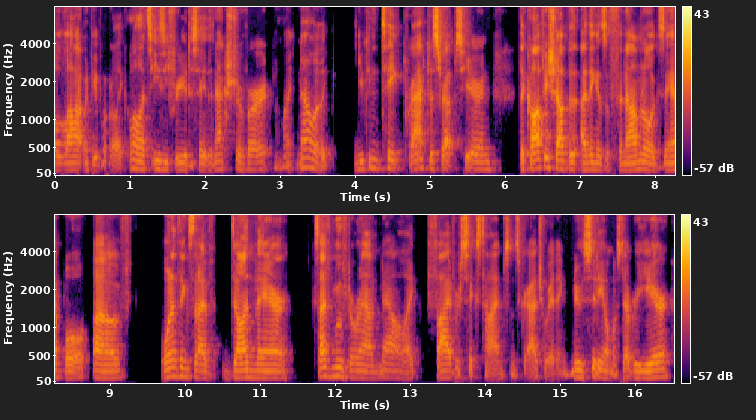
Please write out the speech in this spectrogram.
a lot when people are like, well, it's easy for you to say as an extrovert. I'm like, no, like you can take practice reps here. And the coffee shop, I think, is a phenomenal example of one of the things that I've done there. Because I've moved around now like five or six times since graduating, new city almost every year,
